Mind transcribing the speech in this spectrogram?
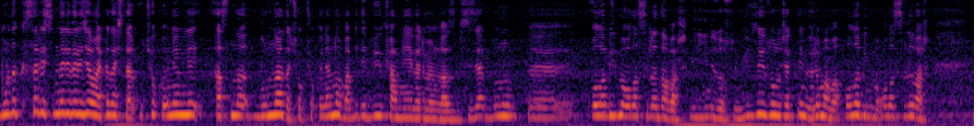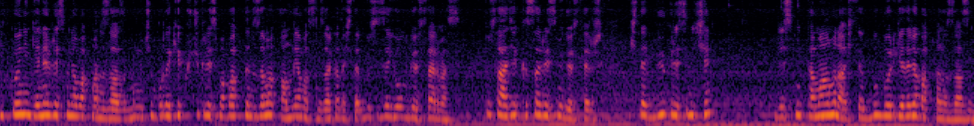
burada kısa resimleri vereceğim arkadaşlar. Çok önemli. Aslında bunlar da çok çok önemli ama bir de büyük hamleyi vermem lazım size. Bunun e, olabilme olasılığı da var. Bilginiz olsun. %100 olacak demiyorum ama olabilme olasılığı var. Bitcoin'in genel resmine bakmanız lazım. Bunun için buradaki küçük resme baktığınız zaman anlayamazsınız arkadaşlar. Bu size yol göstermez. Bu sadece kısa resmi gösterir. İşte büyük resim için resmin tamamına işte bu bölgelere bakmanız lazım.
